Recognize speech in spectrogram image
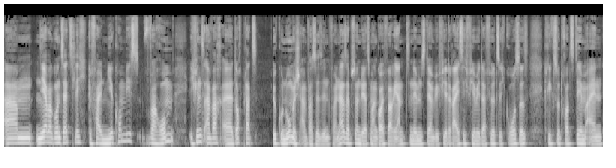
Ähm, nee, aber grundsätzlich gefallen mir Kombis. Warum? Ich finde es einfach äh, doch Platz ökonomisch einfach sehr sinnvoll. Ne? Selbst wenn du jetzt mal einen Golf-Variant nimmst, der irgendwie 4,30, 4,40 Meter groß ist, kriegst du trotzdem ein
